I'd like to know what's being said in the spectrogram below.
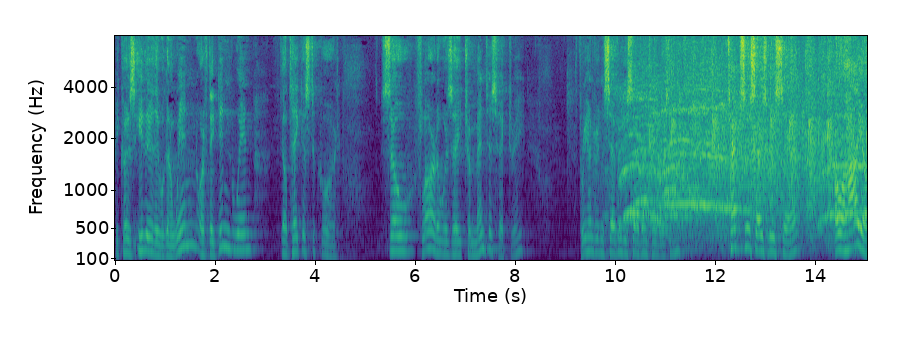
because either they were going to win or if they didn't win, they'll take us to court. So Florida was a tremendous victory 377,000. Texas, as we said. Ohio,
